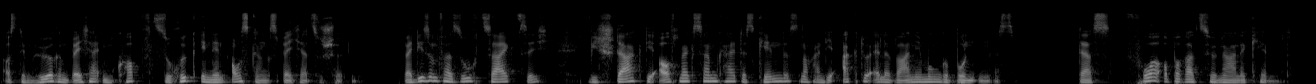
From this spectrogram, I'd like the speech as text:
aus dem höheren Becher im Kopf zurück in den Ausgangsbecher zu schütten. Bei diesem Versuch zeigt sich, wie stark die Aufmerksamkeit des Kindes noch an die aktuelle Wahrnehmung gebunden ist. Das voroperationale Kind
